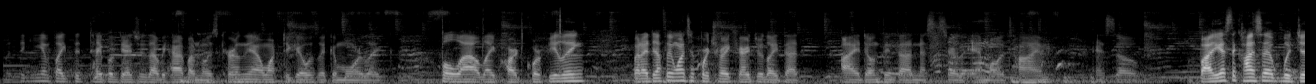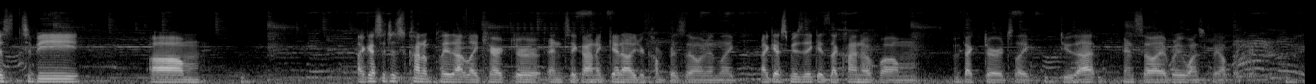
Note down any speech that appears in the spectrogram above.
but thinking of like the type of dancers that we have on most currently, I want to go with like a more like full out like hardcore feeling. But I definitely want to portray a character like that. I don't think that I necessarily am all the time, and so. But I guess the concept would just to be, um, I guess to just kind of play that like character and to kind of get out of your comfort zone and like I guess music is that kind of um, vector to like do that, and so I really want to play out that character.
